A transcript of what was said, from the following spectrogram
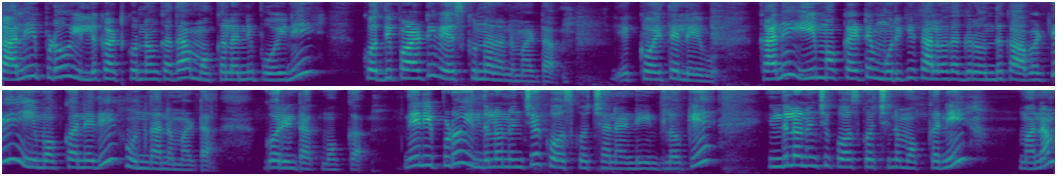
కానీ ఇప్పుడు ఇల్లు కట్టుకున్నాం కదా మొక్కలన్నీ పోయినాయి కొద్దిపాటి వేసుకున్నారనమాట ఎక్కువైతే లేవు. కానీ ఈ మొక్క అయితే మురికి కాలువ దగ్గర ఉంది కాబట్టి ఈ మొక్క అనేది ఉందన్నమాట గోరింటాకు మొక్క. నేను ఇప్పుడు ఇందులో నుంచే కోసుకొచ్చానండి ఇంట్లోకి. ఇందులో నుంచి కోసుకొచ్చిన మొక్కని మనం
